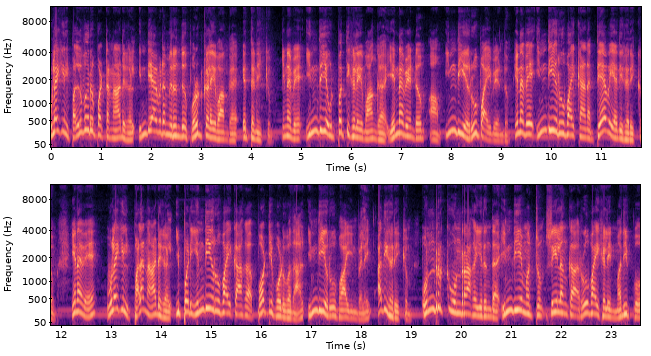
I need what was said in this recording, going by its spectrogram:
உலகில் பல்வேறுபட்ட நாடுகள் இந்தியாவிடமிருந்து பொருட்களை வாங்க எத்தனிக்கும்? எனவே இந்திய உற்பத்திகளை வாங்க என்ன வேண்டும்? ஆம் இந்திய ரூபாய் வேண்டும். எனவே இந்திய ரூபாய்க்கான தேவை அதிகரிக்கும். எனவே உலகில் பல நாடுகள் இப்படி இந்திய ரூபாய்க்காக போட்டி போடுவதால் இந்திய ரூபாயின் விலை அதிகரிக்கும். ஒன்றுக்கு ஒன்றாக இருந்த இந்திய மற்றும் ஸ்ரீலங்கா ரூபாய்களின் மதிப்பு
